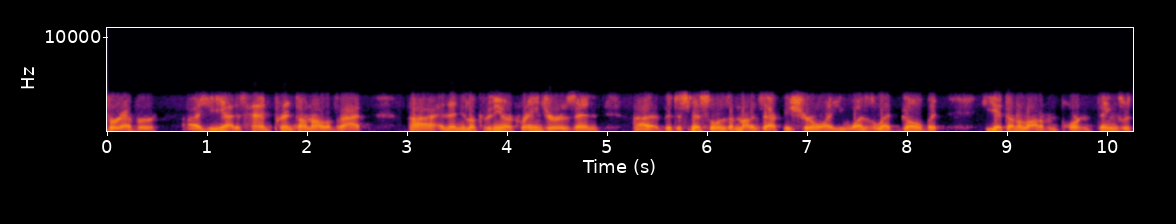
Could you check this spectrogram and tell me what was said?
forever. Uh, he had his handprint on all of that. Uh, and then you look at the New York Rangers and uh, the dismissal is I'm not exactly sure why he was let go, but he had done a lot of important things with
